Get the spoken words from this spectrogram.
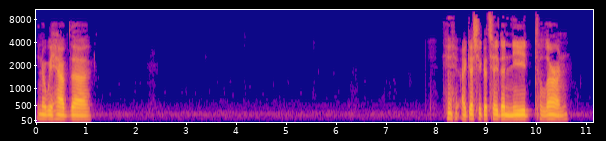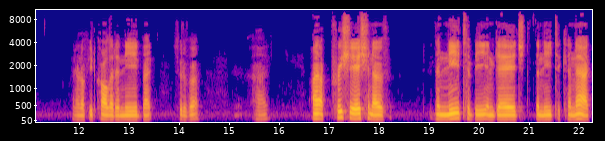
you know, we have the I guess you could say the need to learn. I don't know if you'd call it a need, but sort of a, uh, an appreciation of the need to be engaged, the need to connect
